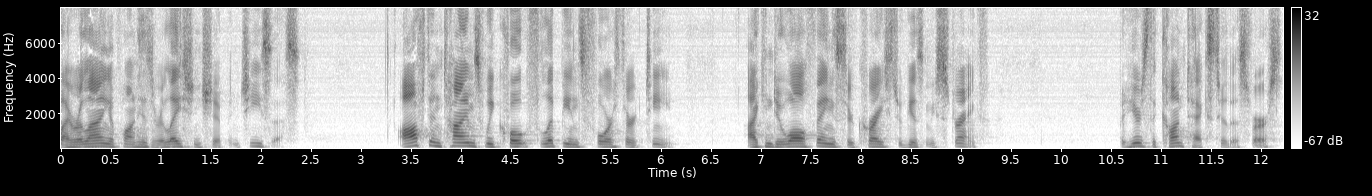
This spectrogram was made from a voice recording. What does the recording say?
by relying upon his relationship in Jesus. Oftentimes we quote Philippians 4:13. I can do all things through Christ who gives me strength. But here's the context to this verse.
